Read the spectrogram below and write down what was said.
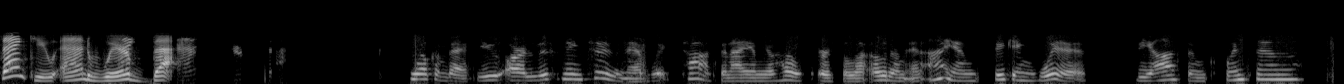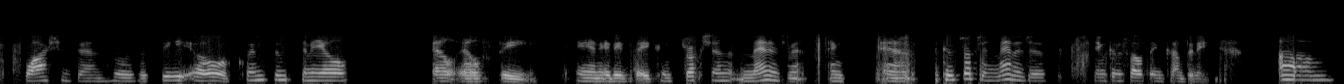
Thank you, and we're back. Welcome back. You are listening to NABWIC Talks, and I am your host, Ursula Odom, and I am speaking with the awesome Quinten Washington, who is the CEO of Quintessential LLC, and it is a construction management and, and construction managers and consulting company. Um,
